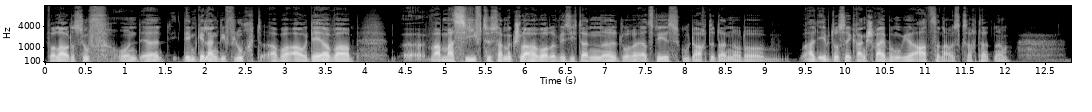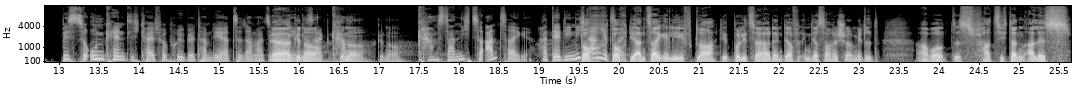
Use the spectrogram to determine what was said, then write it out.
vor lauter Suff. Und äh, dem gelang die Flucht, aber auch der war, äh, war massiv zusammengeschlagen worden, wie sich dann äh, durch ein ärztliches Gutachten dann oder halt eben durch seine Krankschreibung, wie er Arzt dann ausgesagt hat. Ne? Bis zur Unkenntlichkeit verprügelt, haben die Ärzte damals ja, genau, gesagt. Kam, genau, genau. Kam es da nicht zur Anzeige? Hat der die nicht doch, angezeigt? Doch, die Anzeige lief, klar. Die Polizei hat in der, in der Sache schon ermittelt. Aber das hat sich dann alles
